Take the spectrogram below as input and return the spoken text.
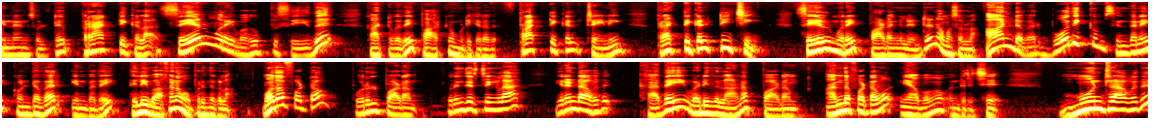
என்னன்னு சொல்லிட்டு ப்ராக்டிக்கலாக செயல்முறை வகுப்பு செய்து காட்டுவதை பார்க்க முடிகிறது. ப்ராக்டிக்கல் ட்ரைனிங் ப்ராக்டிக்கல் டீச்சிங் செயல்முறை பாடங்கள் என்று நம்ம சொல்லலாம். ஆண்டவர் போதிக்கும் சிந்தனை கொண்டவர் என்பதை தெளிவாக நம்ம புரிந்துக்கலாம். மொதல் ஃபோட்டோ பொருள் பாடம். புரிஞ்சிருச்சுங்களா? இரண்டாவது கதை வடிவிலான பாடம். அந்த ஃபோட்டோவும் ஞாபகம் வந்துருச்சு. மூன்றாவது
